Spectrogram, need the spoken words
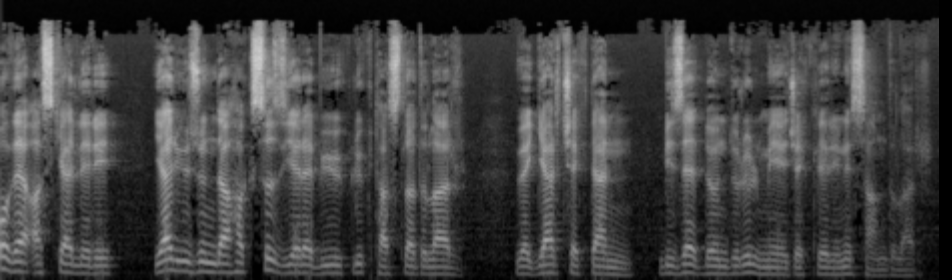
O ve askerleri yeryüzünde haksız yere büyüklük tasladılar ve gerçekten bize döndürülmeyeceklerini sandılar.''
